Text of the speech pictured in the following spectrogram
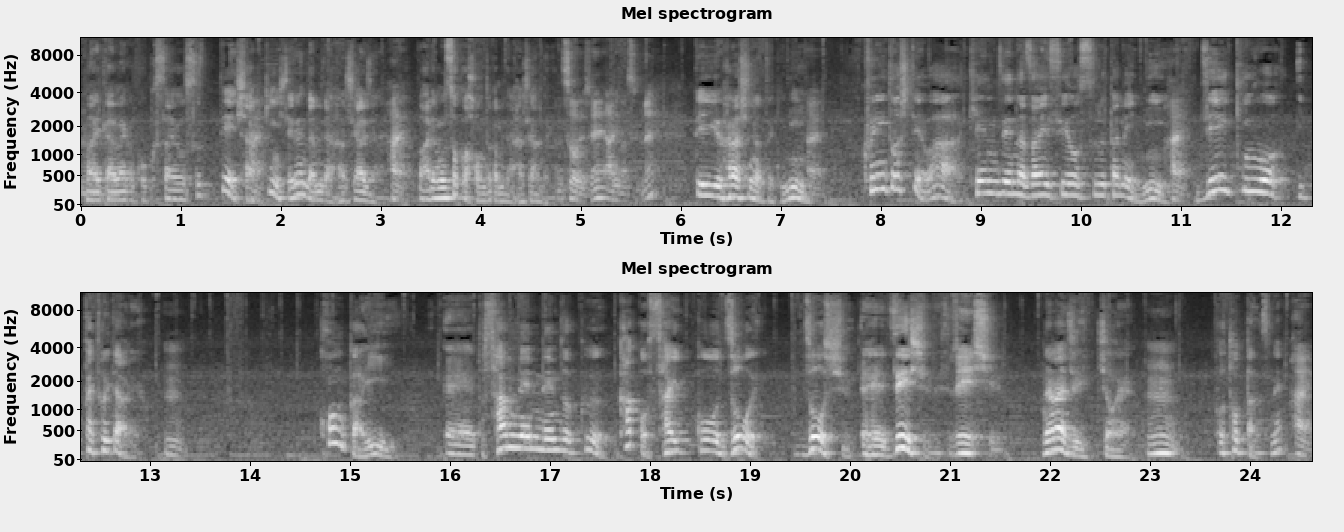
ん。毎回毎回国債を吸って借金してるんだみたいな話があるじゃない、はい。まあ、あれも嘘か本当かみたいな話なんだけど。っそうですね。ありますよね。ていう話になった時に、はい。国としては健全な財政をするために、はい。税金をいっぱい取りたいわけよ。うん今回、えー、と3年連続過去最高増増収、えー税収です。税収。71兆円うん。を取ったんですね。はい。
